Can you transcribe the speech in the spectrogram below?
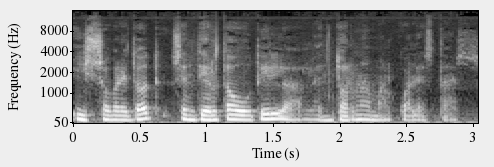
i sobretot sentir-te útil a l'entorn amb el qual estàs.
